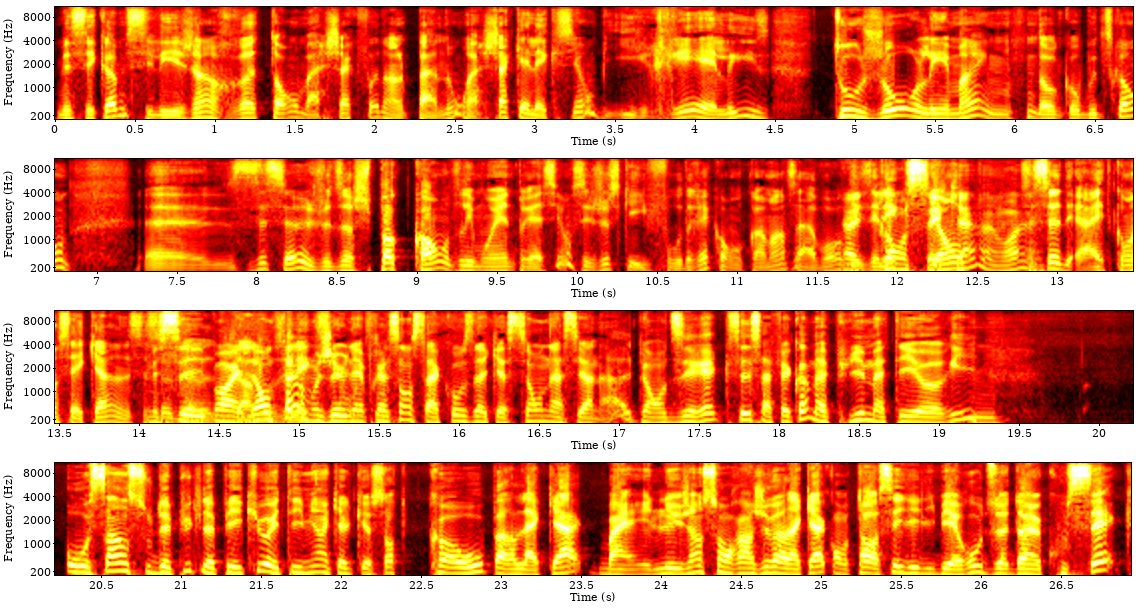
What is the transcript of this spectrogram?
mais c'est comme si les gens retombent à chaque fois dans le panneau, à chaque élection, puis ils réalisent toujours les mêmes. Donc, au bout du compte, euh, c'est ça. Je veux dire, je suis pas contre les moyens de pression. C'est juste qu'il faudrait qu'on commence à avoir des élections. Ouais. C'est ça, à être conséquent. C'est ça. C'est, longtemps, moi, j'ai eu l'impression que c'est à cause de la question nationale. Puis on dirait que ça fait comme appuyer ma théorie. Mm au sens où depuis que le PQ a été mis en quelque sorte KO par la CAQ, ben les gens sont rangés vers la CAQ, ont tassé les libéraux d'un coup sec,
